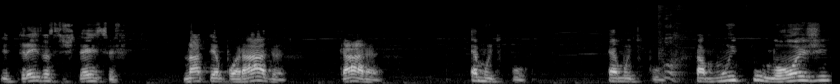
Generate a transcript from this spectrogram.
e três assistências na temporada, cara, é muito pouco. É muito pouco. Está muito longe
